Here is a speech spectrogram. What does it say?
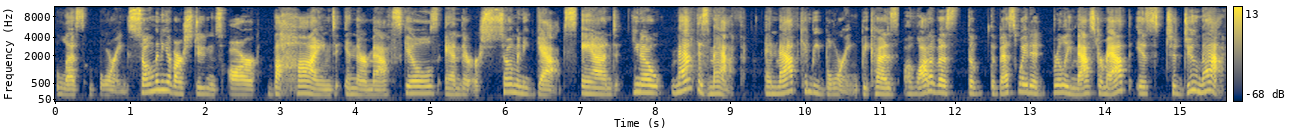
less boring. So many of our students are behind in their math skills, and there are so many gaps. And, you know, math is math and math can be boring because a lot of us the the best way to really master math is to do math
